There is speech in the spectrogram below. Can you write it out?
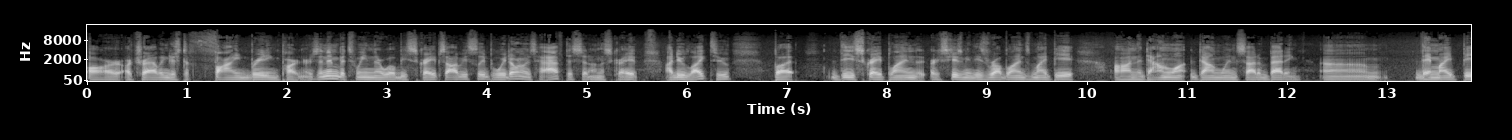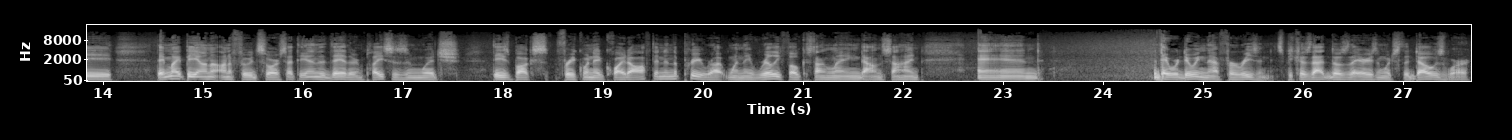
are, are traveling just to find breeding partners. And in between there will be scrapes, obviously, but we don't always have to sit on the scrape. I do like to, but these scrape lines, or excuse me, these rub lines might be on the down, downwind side of bedding. Um, they might be they might be on a, on a food source. At the end of the day, they're in places in which these bucks frequented quite often in the pre-rut when they really focused on laying down sign, and they were doing that for a reason. It's because that those are the areas in which the does were.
